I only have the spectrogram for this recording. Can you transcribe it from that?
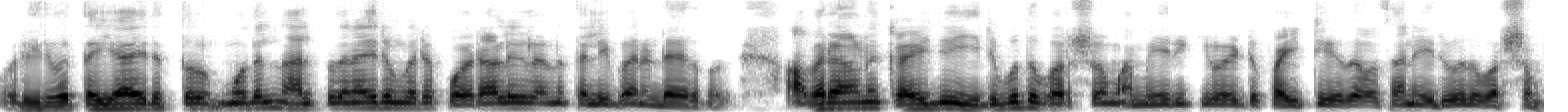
ഒരു ഇരുപത്തയ്യായിരത്ത് മുതൽ നാൽപ്പതിനായിരം വരെ പോരാളികളാണ് തലിബാൻ ഉണ്ടായിരുന്നത്. അവരാണ് കഴിഞ്ഞ ഇരുപത് വർഷം അമേരിക്കയുമായിട്ട് ഫൈറ്റ് ചെയ്ത് അവസാനം ഇരുപത് വർഷം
